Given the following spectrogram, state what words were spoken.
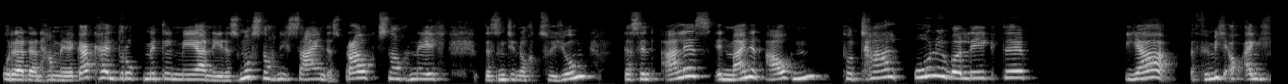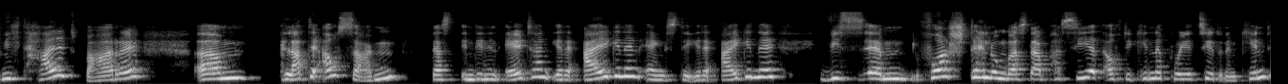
oder dann haben wir ja gar kein Druckmittel mehr. Nee, das muss noch nicht sein, das braucht es noch nicht, da sind die noch zu jung. Das sind alles in meinen Augen total unüberlegte, ja, für mich auch eigentlich nicht haltbare, ähm, platte Aussagen, dass in denen Eltern ihre eigenen Ängste, ihre eigene wie, ähm, Vorstellung, was da passiert, auf die Kinder projiziert und dem Kind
